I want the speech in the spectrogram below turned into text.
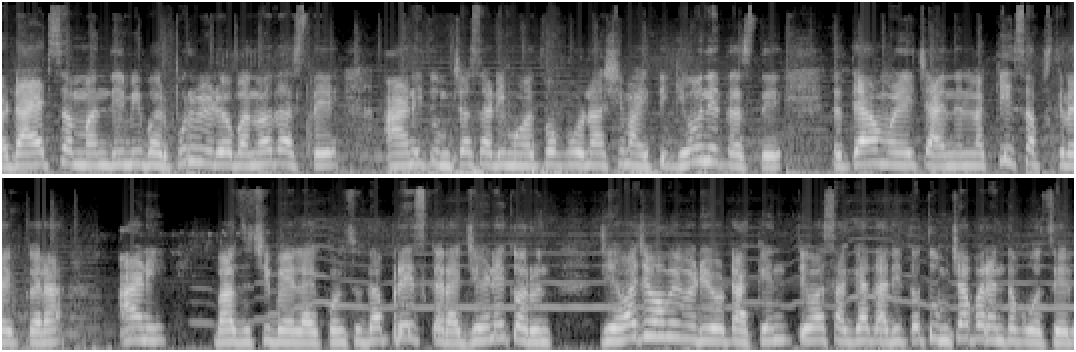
डाएट संबंधी मी भरपूर व्हिडिओ बनवत असते आणि तुमच्यासाठी महत्त्वपूर्ण अशी माहिती घेऊन येत असते. तर त्यामुळे चॅनल नक्की सबस्क्राईब करा आणि बाजूची बेल आयकॉनसुद्धा प्रेस करा जेणेकरून जेव्हा जेव्हा मी व्हिडिओ टाकेन तेव्हा सगळ्यात आधी तो तुमच्यापर्यंत पोहोचेल.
